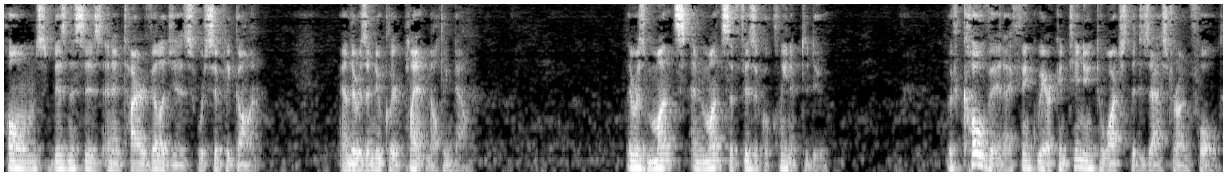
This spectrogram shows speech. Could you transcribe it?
homes, businesses, and entire villages were simply gone. And there was a nuclear plant melting down. There was months and months of physical cleanup to do. With COVID, I think we are continuing to watch the disaster unfold.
